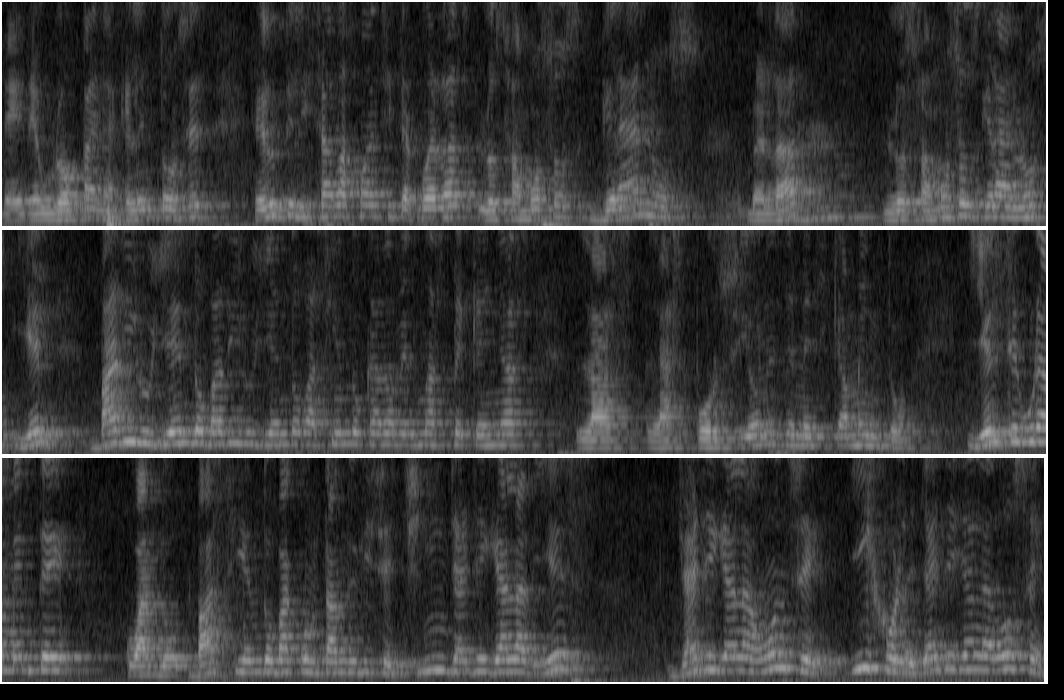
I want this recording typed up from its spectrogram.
de, Europa en aquel entonces. Él utilizaba, Juan, si te acuerdas, los famosos granos, ¿verdad? Los famosos granos, y él va diluyendo, va diluyendo, va haciendo cada vez más pequeñas las, las porciones de medicamento. Y él seguramente cuando va haciendo, va contando y dice, chin, ya llegué a la 10, ya llegué a la 11, híjole, ya llegué a la 12,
